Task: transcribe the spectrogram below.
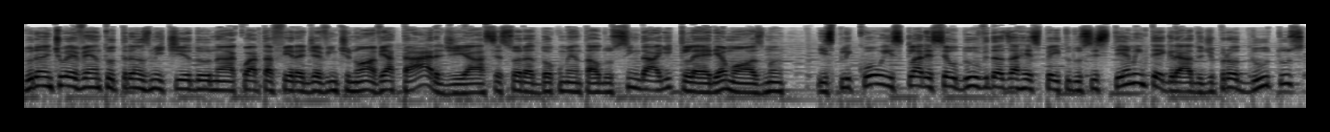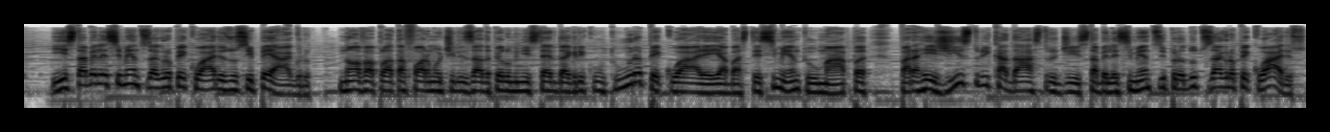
Durante o evento transmitido na quarta-feira, dia 29 à tarde, a assessora documental do Sindag, Cléria Mosman, explicou e esclareceu dúvidas a respeito do Sistema Integrado de Produtos e Estabelecimentos Agropecuários, o Cipeagro nova plataforma utilizada pelo Ministério da Agricultura, Pecuária e Abastecimento, o MAPA, para registro e cadastro de estabelecimentos e produtos agropecuários,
